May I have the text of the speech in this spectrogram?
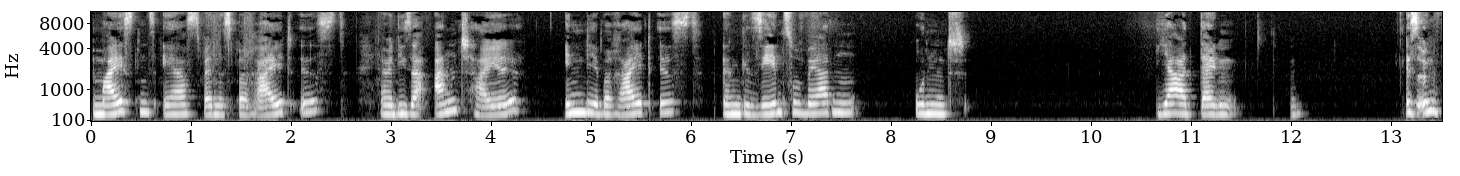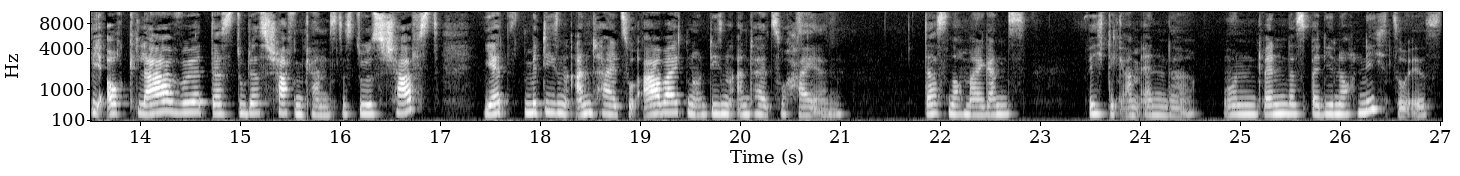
meistens erst, wenn es bereit ist, wenn dieser Anteil in dir bereit ist, gesehen zu werden und ja, dein es irgendwie auch klar wird, dass du das schaffen kannst, dass du es schaffst, jetzt mit diesem Anteil zu arbeiten und diesen Anteil zu heilen. Das nochmal ganz wichtig am Ende. Und wenn das bei dir noch nicht so ist,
